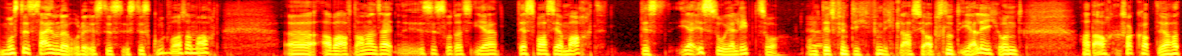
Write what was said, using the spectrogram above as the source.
muss das sein oder, oder ist, das, ist das gut, was er macht? Äh, aber auf der anderen Seite ist es so, dass er das, was er macht, das, er ist so, er lebt so. Und ja. das finde ich, finde ich klasse, absolut ehrlich und hat auch gesagt gehabt, er hat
